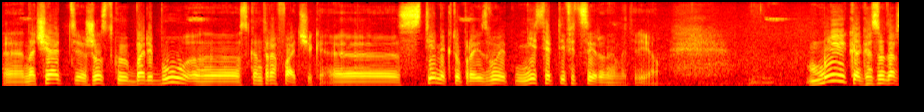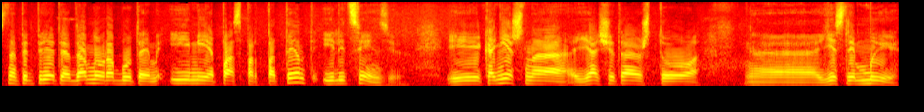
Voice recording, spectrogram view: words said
э, начать жесткую борьбу э, с контрафактчиками, с теми, кто производит несертифицированный материал. Мы, как государственное предприятие, давно работаем, имея паспорт, патент и лицензию. И, конечно, я считаю, что э, если мы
